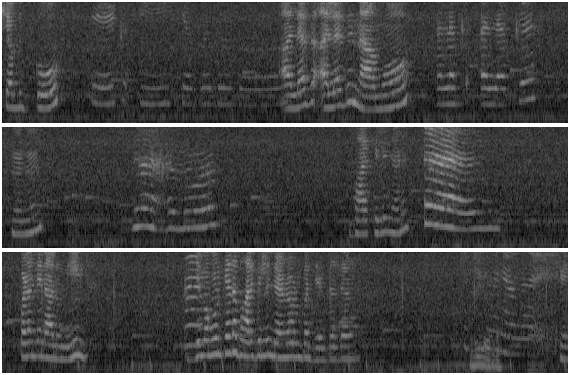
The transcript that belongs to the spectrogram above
शब्द को एक ई शब्द को अलग अलग नामों अलग अलग हम्म, नामों ਬਾਹਰ ਖੇਲੇ ਜਾਣੇ ਪੜਨ ਦੇ ਨਾਲ ਨੂੰ ਨੀਂਦ ਜੇ ਮੈਂ ਹੁਣ ਕਹਿੰਦਾ ਬਾਹਰ ਖੇਲਣ ਜਾਣਾ ਹੁਣ ਭੱਜੇ ਚੱਲ ਜਾਣਾ ਸਹੀ ਗੱਲ ਹੈ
